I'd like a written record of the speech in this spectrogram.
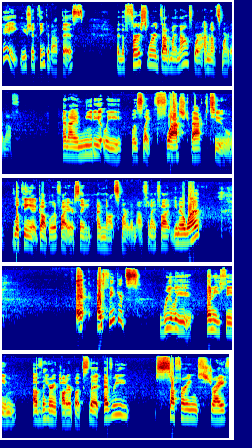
Hey, you should think about this. And the first words out of my mouth were, I'm not smart enough and I immediately was like flashed back to looking at Goblet of Fire saying, I'm not smart enough. And I thought, you know what? I think it's really any theme of the Harry Potter books that every suffering, strife,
